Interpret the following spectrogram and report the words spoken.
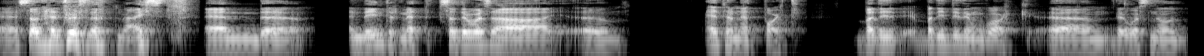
Uh, so that was not nice, and uh, and the internet. So there was a um, Ethernet port, but it but it didn't work. Um, there was no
